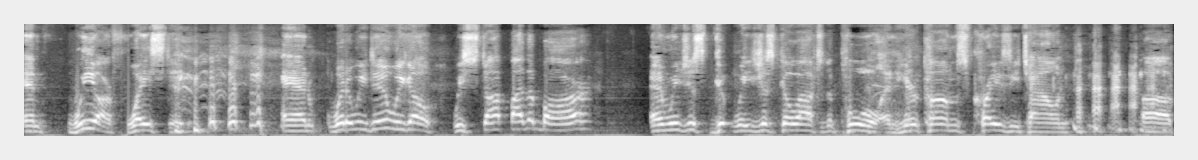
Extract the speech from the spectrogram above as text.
and we are wasted. and what do we do? We go, we stop by the bar. And we just we just go out to the pool, and here comes Crazy Town, uh,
